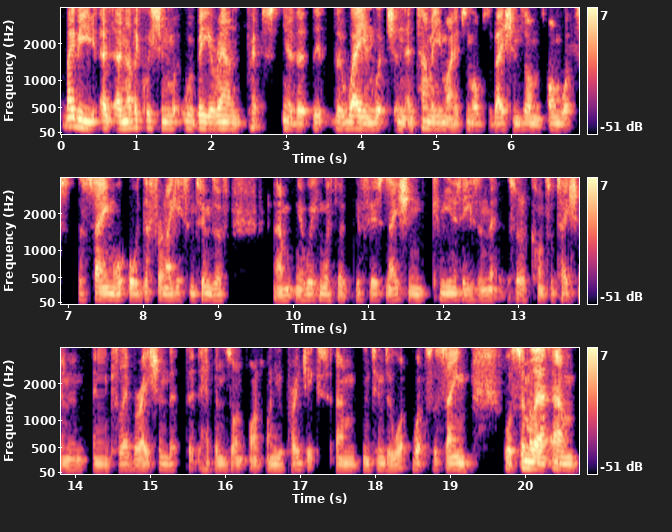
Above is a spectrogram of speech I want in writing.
maybe a, another question would be around perhaps you know the the, the way in which and, and Tama you might have some observations on on what's the same or, or different I guess in terms of um, you know working with the, First Nation communities and that sort of consultation and, and collaboration that that happens on on, on your projects um, in terms of what what's the same or similar um,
